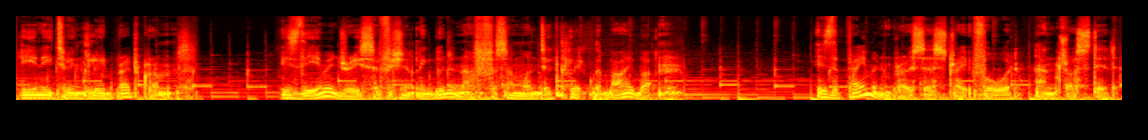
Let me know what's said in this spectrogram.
Do you need to include breadcrumbs? Is the imagery sufficiently good enough for someone to click the buy button? Is the payment process straightforward and trusted?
